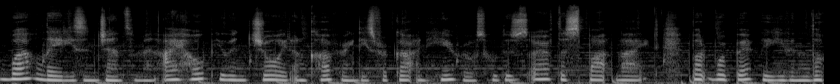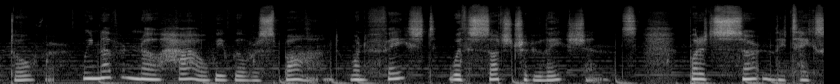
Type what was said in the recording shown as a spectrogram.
well, ladies and gentlemen, I hope you enjoyed uncovering these forgotten heroes who deserve the spotlight but were barely even looked over. We never know how we will respond when faced with such tribulations, but it certainly takes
